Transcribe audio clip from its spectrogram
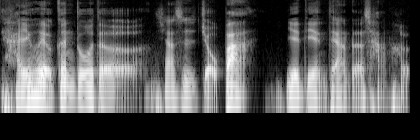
还会有更多的像是酒吧、夜店这样的场合。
